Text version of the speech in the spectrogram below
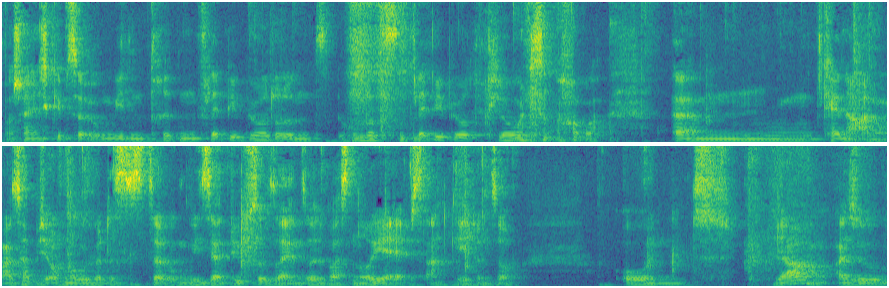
Wahrscheinlich gibt es ja irgendwie den dritten Flappy Bird oder den hundertsten Flappy Bird-Klon, aber ähm, keine Ahnung. Also habe ich auch nur gehört, dass es da irgendwie sehr düster sein soll, was neue Apps angeht und so. Und ja, also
